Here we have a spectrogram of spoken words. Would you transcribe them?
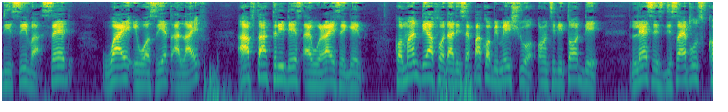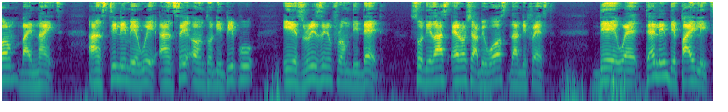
deceiver said, while he was yet alive, After three days I will rise again. Command therefore that the sepulchre be made sure until the third day, lest his disciples come by night and steal him away, and say unto the people, He is risen from the dead. So the last error shall be worse than the first. They were telling the Pilate,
